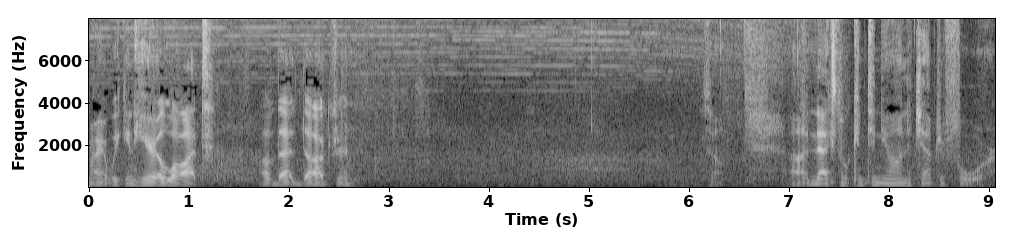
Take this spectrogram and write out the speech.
Right? We can hear a lot of that doctrine. So, uh, next we'll continue on to chapter 4.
